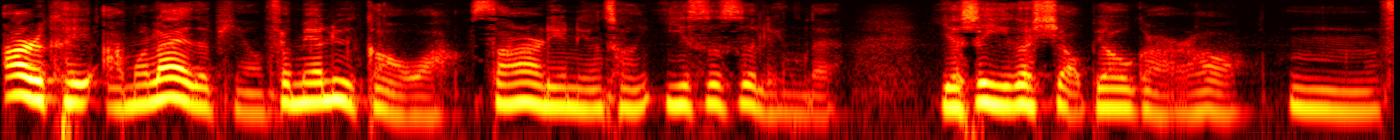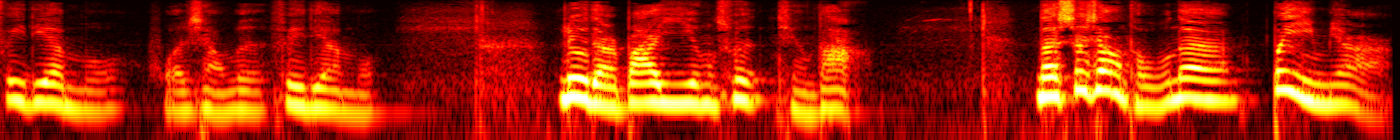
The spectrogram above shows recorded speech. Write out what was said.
二 K AMOLED 屏，分辨率高啊，三二零零乘一四四零的，也是一个小标杆儿啊。嗯，费电不？我是想问，费电不？六点八一英寸，挺大。那摄像头呢？背面，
